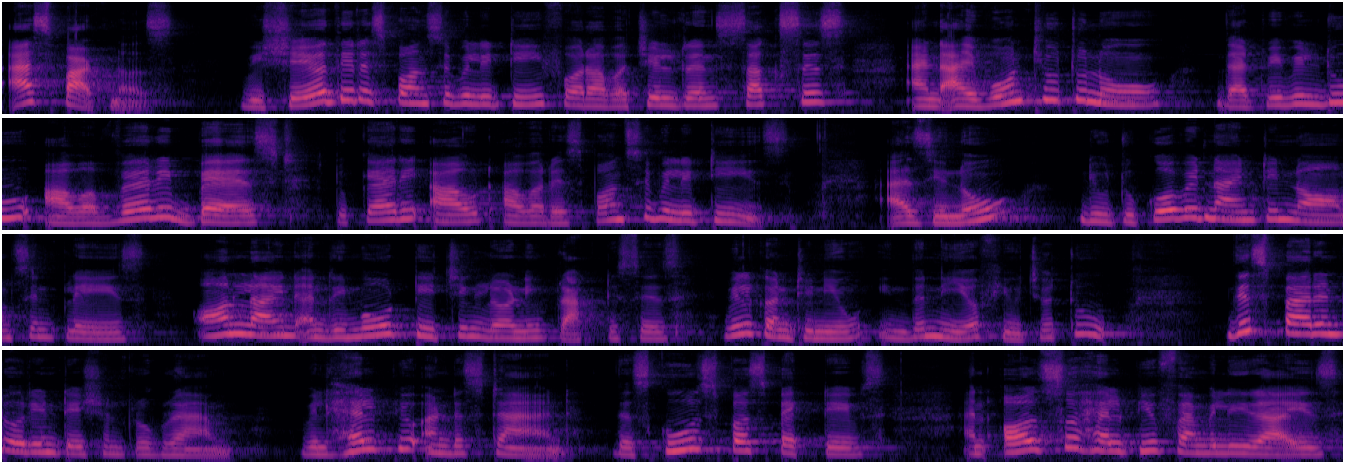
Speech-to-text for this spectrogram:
As partners, we share the responsibility for our children's success and I want you to know that we will do our very best to carry out our responsibilities. As you know, due to COVID-19 norms in place, online and remote teaching learning practices will continue in the near future too. This parent orientation program will help you understand the school's perspectives and also help you familiarize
